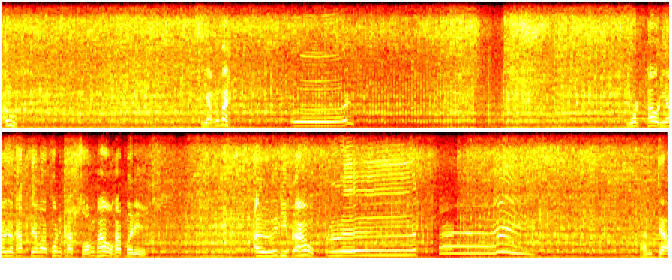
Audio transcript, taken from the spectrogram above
เอ้าเสียบลงไปเอ้ย รถเผ่าเดียวอยู่ครับ แต่ว่าคนขับสองเผ่าครับมื่อนี้เออดิบแล้วเปลืดไปหันเจ้า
